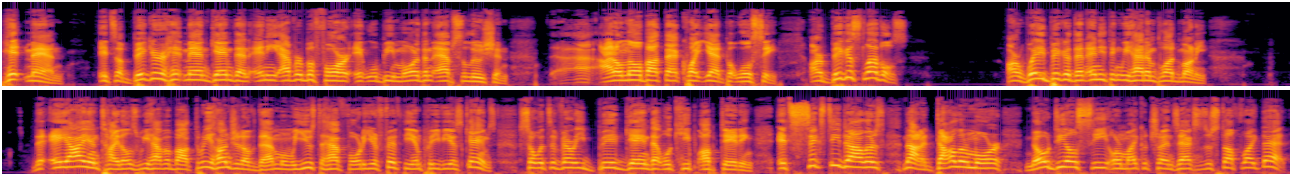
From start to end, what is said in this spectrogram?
Hitman. It's a bigger Hitman game than any ever before. It will be more than Absolution. I don't know about that quite yet, but we'll see. Our biggest levels are way bigger than anything we had in Blood Money. The AI in titles, we have about 300 of them when we used to have 40 or 50 in previous games. So it's a very big game that we'll keep updating. It's $60, not a dollar more, no DLC or microtransactions or stuff like that.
